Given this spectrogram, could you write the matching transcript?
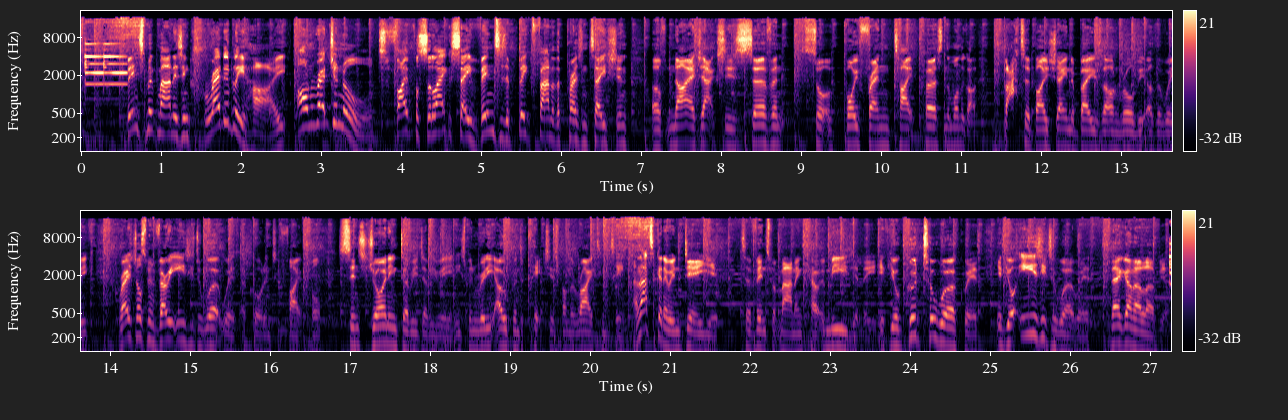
Vince McMahon is incredibly high on Reginald. Fightful Select say Vince is a big fan of the presentation of Nia Jax's servant, sort of boyfriend type person, the one that got battered by Shayna Baszler on Raw the other week. Reginald's been very easy to work with, according to Fightful, since joining WWE, and he's been really open to pitches from the writing team. And that's going to endear you to Vince McMahon and co immediately. If you're good to work with, if you're easy to work with, they're going to love you.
